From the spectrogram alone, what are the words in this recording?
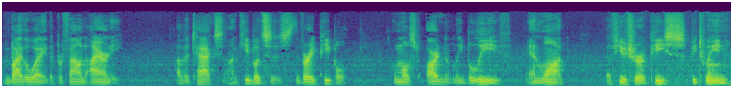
And by the way, the profound irony of attacks on kibbutzes, the very people who most ardently believe and want a future of peace between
